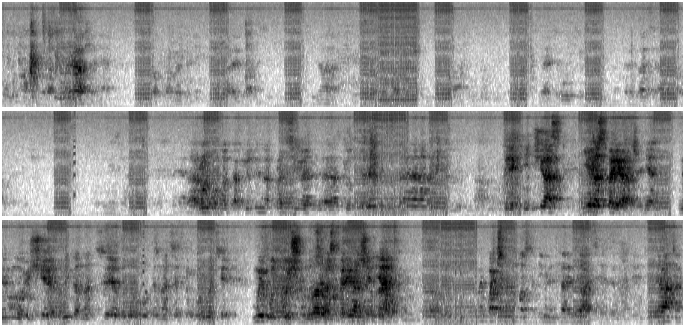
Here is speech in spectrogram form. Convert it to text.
було надано розпорядження про проведення інвентаризації ділянок, що 5 років інвентаризація не проведена. Робимо так, людина працює е, тут е, деякий час. Є розпорядження, не мною ще видано, це в 2011 році. Ми уточнимо це розпорядження. Ми почнемо з інвентаризації земельних ділянок.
